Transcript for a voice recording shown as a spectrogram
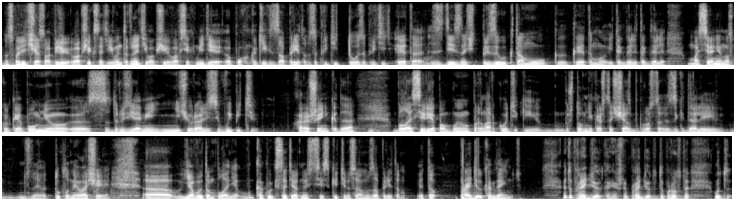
Ну, смотрите, сейчас вообще, кстати, в интернете, вообще во всех медиа эпоха каких запретов. Запретить то, запретить это. Здесь, значит, призывы к тому, к, к этому и так далее, и так далее. Масяне, насколько я помню, э, с друзьями не чурались выпить хорошенько, да. Была серия, по-моему, про наркотики, что, мне кажется, сейчас бы просто закидали, не знаю, тухлыми овощами. А, я в этом плане. Как вы, кстати, относитесь к этим самым запретам? Это пройдет когда-нибудь? Это пройдет, конечно, пройдет. Это просто вот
